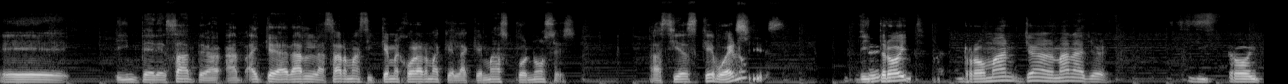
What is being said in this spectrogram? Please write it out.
Eh, interesante, hay que darle las armas y qué mejor arma que la que más conoces. Así es que bueno. Detroit, Roman, General Manager, Detroit.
